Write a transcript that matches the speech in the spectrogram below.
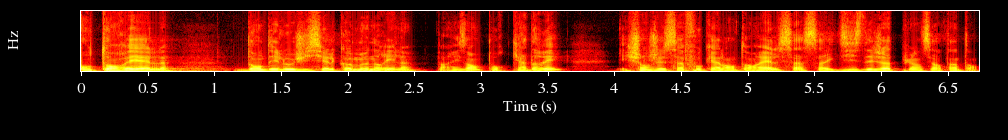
en temps réel dans des logiciels comme Unreal, par exemple, pour cadrer et changer sa focale en temps réel. Ça, ça existe déjà depuis un certain temps.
